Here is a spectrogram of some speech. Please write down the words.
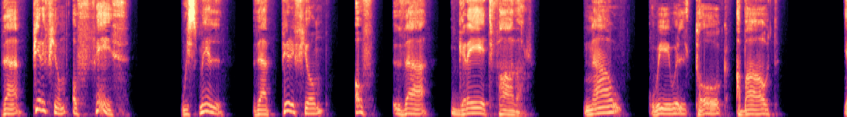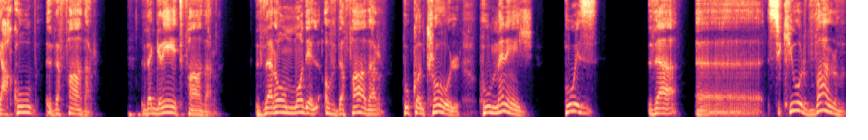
the perfume of faith. We smell the perfume of the great father. Now we will talk about Yaqub the father, the great father, the role model of the father who control, who manage, who is the uh, secure valve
